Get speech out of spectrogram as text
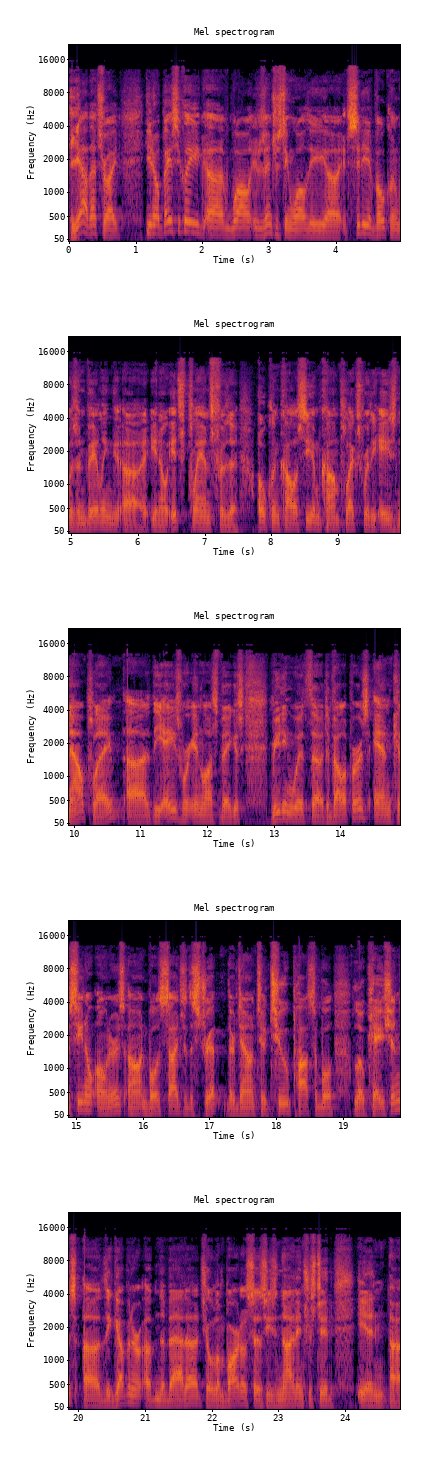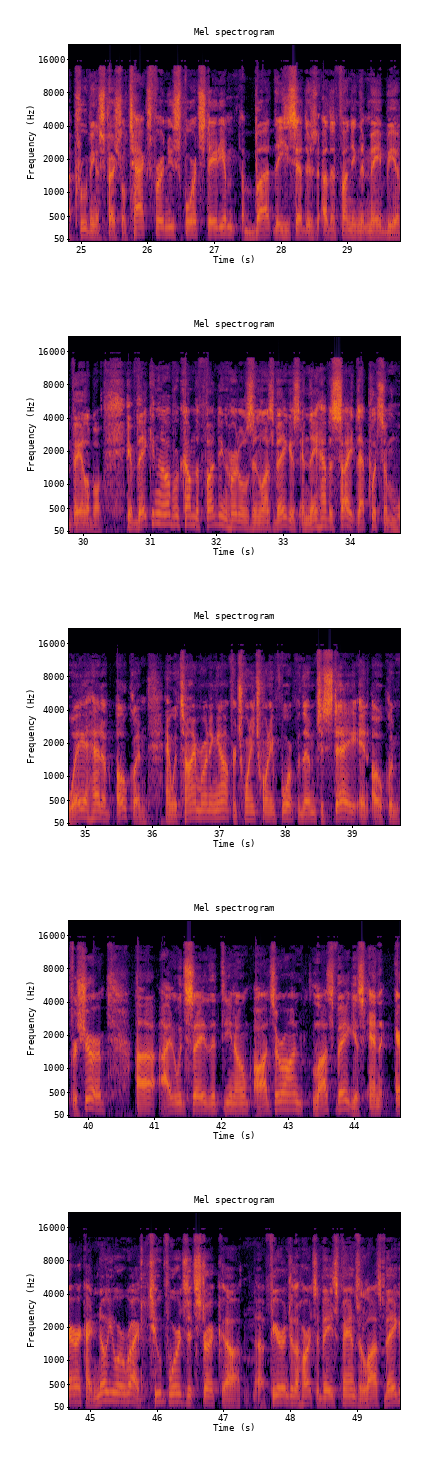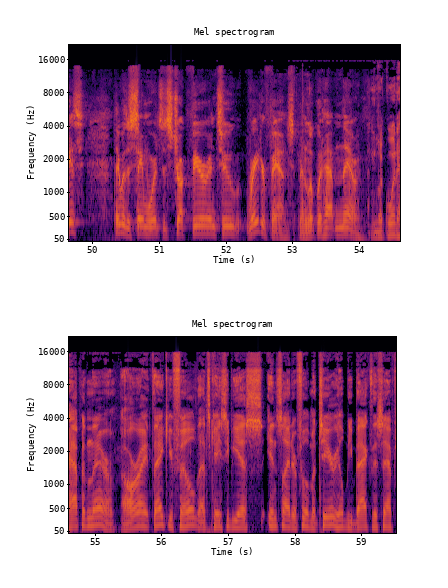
Yeah, that's right. You know, basically, uh, while it was interesting, while the uh, city of Oakland was unveiling, uh, you know, its plans for the Oakland Coliseum complex where the A's now play, uh, the A's were in Las Vegas meeting with uh, developers and casino owners on both sides of the strip. They're down to two possible locations. Uh, the governor of Nevada, Joe Lombardo, says he's not interested in approving a special tax for a new sports stadium, but he said there's other funding that may be be available. If they can overcome the funding hurdles in Las Vegas and they have a site, that puts them way ahead of Oakland. And with time running out for 2024 for them to stay in Oakland for sure, uh, I would say that, you know, odds are on Las Vegas. And Eric, I know you were right. Two words that struck uh, uh, fear into the hearts of A's fans are Las Vegas they were the same words that struck fear into Raider fans. And look what happened there. Look what happened there. All right. Thank you, Phil. That's KCBS insider Phil Matier. He'll be back this afternoon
